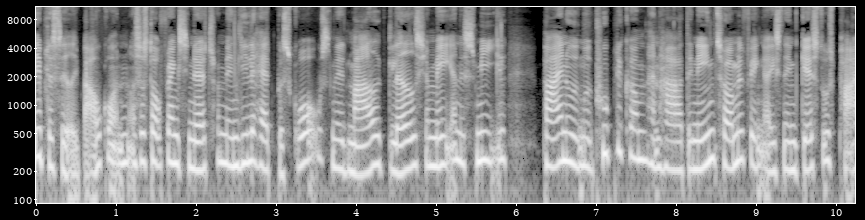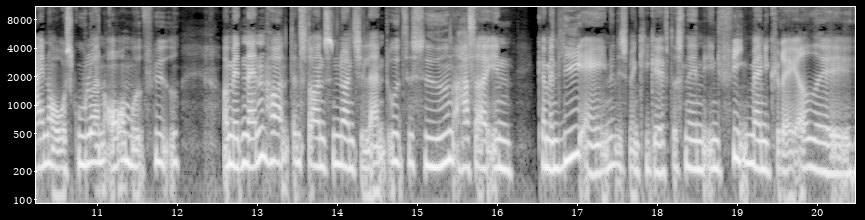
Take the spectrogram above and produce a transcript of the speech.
Det er placeret i baggrunden, og så står Frank Sinatra med en lille hat på skrå, sådan et meget glad, charmerende smil, pegende ud mod publikum. Han har den ene tommelfinger i sådan en gestus pegende over skulderen over mod flyet. Og med den anden hånd, den står han sådan nonchalant ud til siden, og har så en, kan man lige ane, hvis man kigger efter, sådan en, en fin manikureret øh,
